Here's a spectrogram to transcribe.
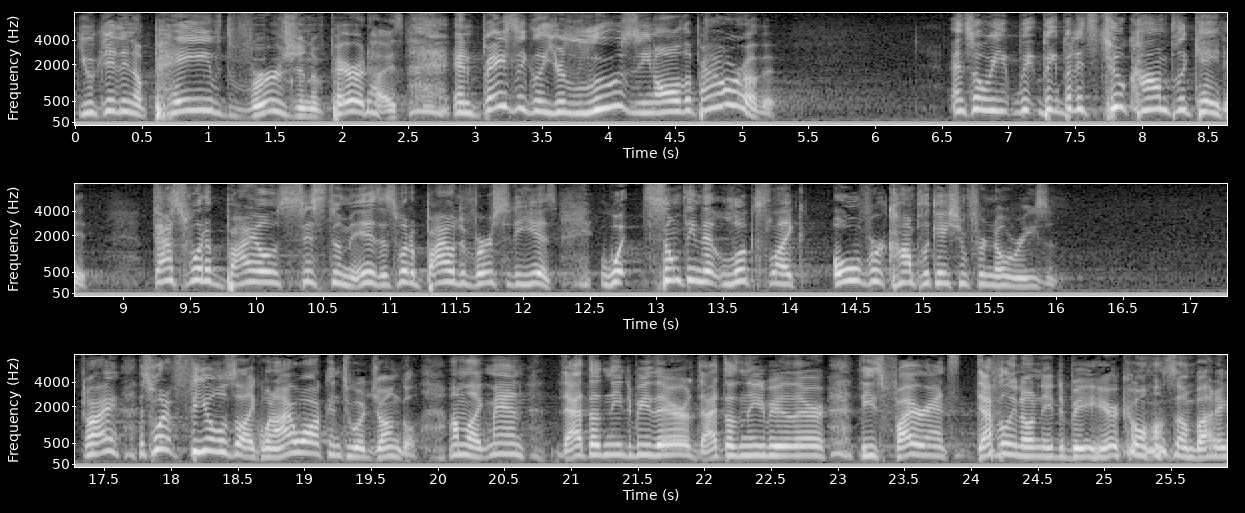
you're getting a paved version of paradise. And basically, you're losing all the power of it. And so we, we but it's too complicated. That's what a biosystem is. That's what a biodiversity is. What something that looks like overcomplication for no reason. All right? That's what it feels like when I walk into a jungle. I'm like, man, that doesn't need to be there. That doesn't need to be there. These fire ants definitely don't need to be here. Come on, somebody.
